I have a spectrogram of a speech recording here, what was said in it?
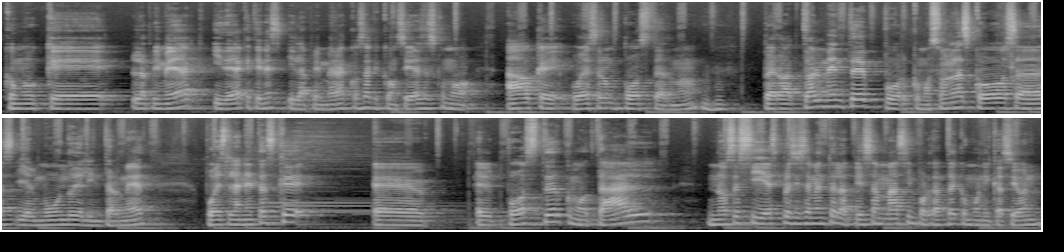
Como que la primera idea que tienes y la primera cosa que consideras es como, ah, ok, voy a hacer un póster, ¿no? Ujú. Pero actualmente, por cómo son las cosas y el mundo y el internet, pues la neta es que eh, el póster como tal, no sé si es precisamente la pieza más importante de comunicación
